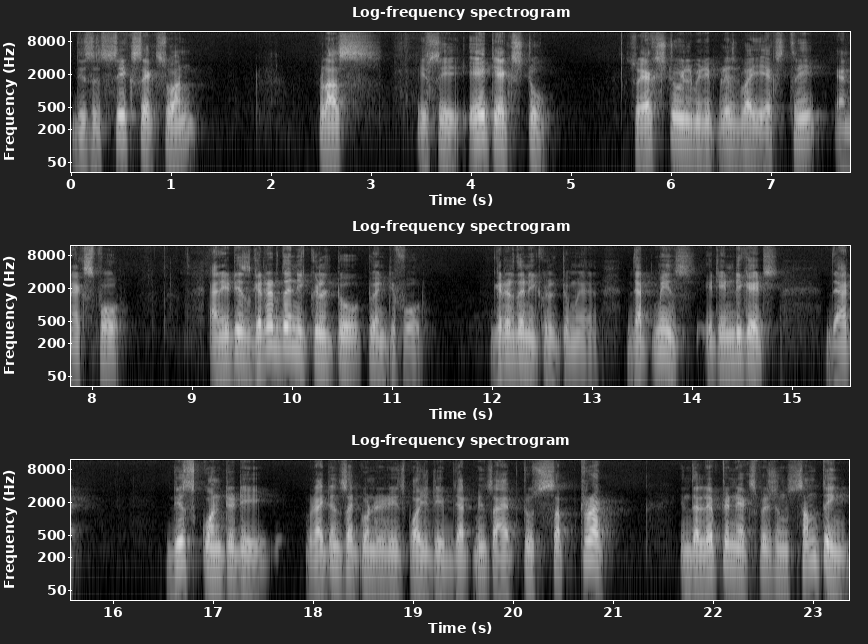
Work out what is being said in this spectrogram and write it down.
this is 6 x 1 plus you see 8 x 2. So, x 2 will be replaced by x 3 and x 4 and it is greater than equal to 24 greater than equal to that means it indicates that this quantity right hand side quantity is positive that means I have to subtract in the left hand expression something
